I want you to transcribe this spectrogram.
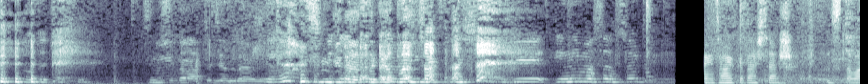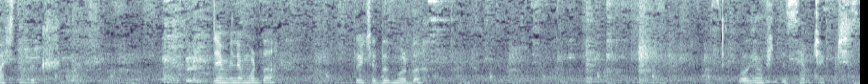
O da çok iyi. Şimdi şuradan atlayacağız abi. Şimdi bir daha sakatlanacaksın. Bir ineyim asansörde. Evet arkadaşlar fitness'la başladık. Cemile burada. Tuğçe de burada. Bugün fitness yapacakmışız.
